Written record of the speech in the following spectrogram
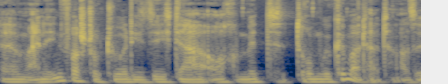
ähm, eine Infrastruktur, die sich da auch mit drum gekümmert hat. Also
